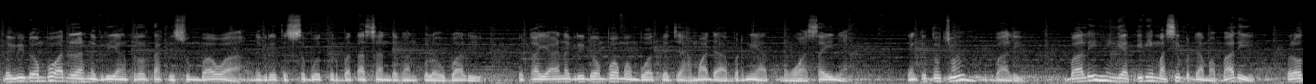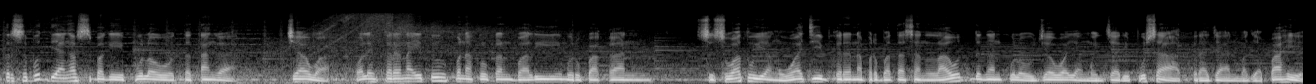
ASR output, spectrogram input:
Negeri Dompo adalah negeri yang terletak di Sumbawa. Negeri tersebut berbatasan dengan Pulau Bali. Kekayaan negeri Dompo membuat Gajah Mada berniat menguasainya. Yang ketujuh, Bali. Bali hingga kini masih bernama Bali. Pulau tersebut dianggap sebagai pulau tetangga Jawa. Oleh karena itu, penaklukan Bali merupakan sesuatu yang wajib karena perbatasan laut dengan Pulau Jawa yang menjadi pusat kerajaan Majapahit.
